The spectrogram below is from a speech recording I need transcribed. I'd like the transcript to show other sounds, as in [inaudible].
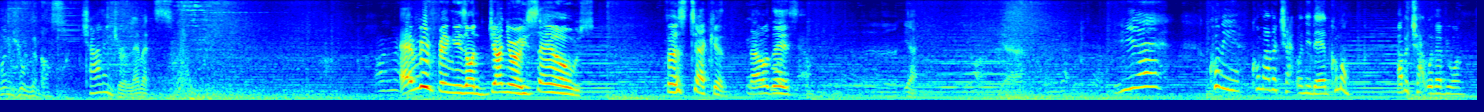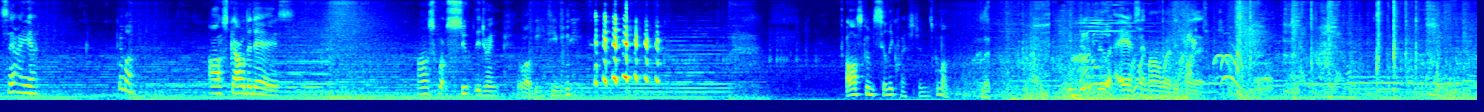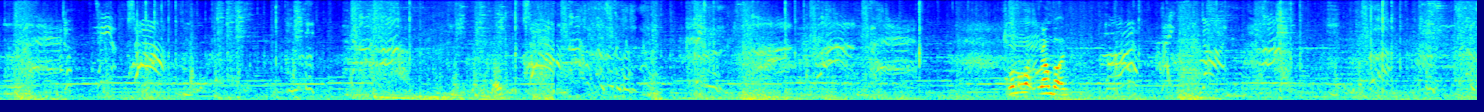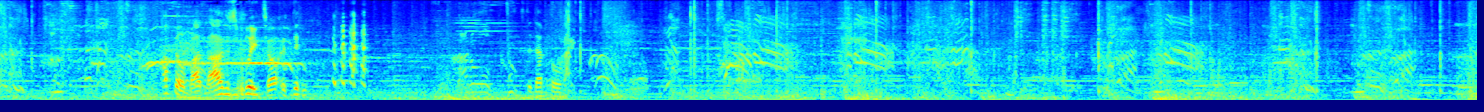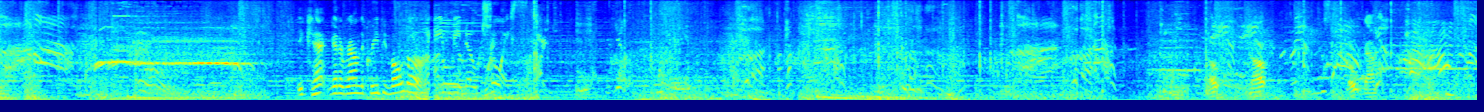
Challenge your limits. Challenge your limits. Isn't it? Everything is on January sales. First Tekken, now this. Uh, yeah. Yeah. Yeah. Come here. Come have a chat with me, babe. Come on. Have a chat with everyone. Say hiya. Come on. Ask how the days. Oh, Ask what soup they drink. Well, eat even. [laughs] Ask them silly questions. Come on. Let You can do, do ASMR, whatever you call it. One more, one, wrong button. I feel bad now. I just [laughs] bleaked out. It didn't. [laughs] It's the Deadpool. Can't get around the creepy Voldo. Give me no choice. Oh, no. Oh, damn.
